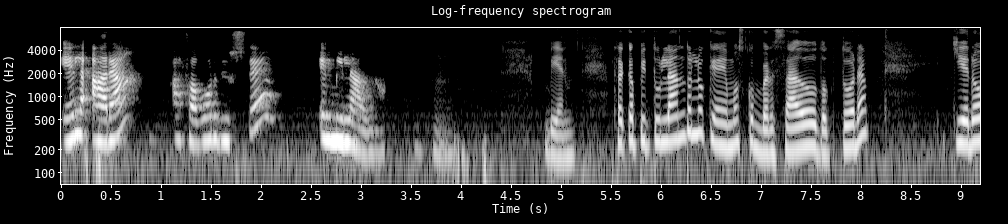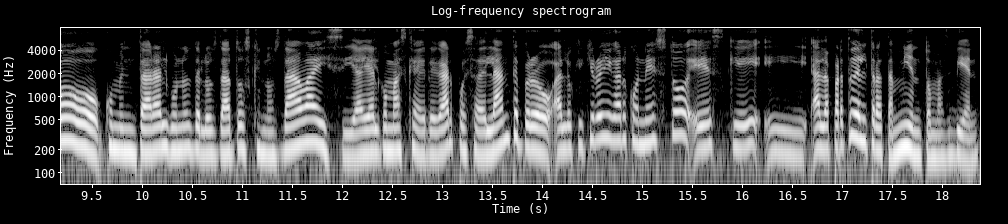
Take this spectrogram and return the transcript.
Él hará a favor de usted el milagro. Bien, recapitulando lo que hemos conversado, doctora, quiero comentar algunos de los datos que nos daba y si hay algo más que agregar, pues adelante, pero a lo que quiero llegar con esto es que eh, a la parte del tratamiento más bien,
